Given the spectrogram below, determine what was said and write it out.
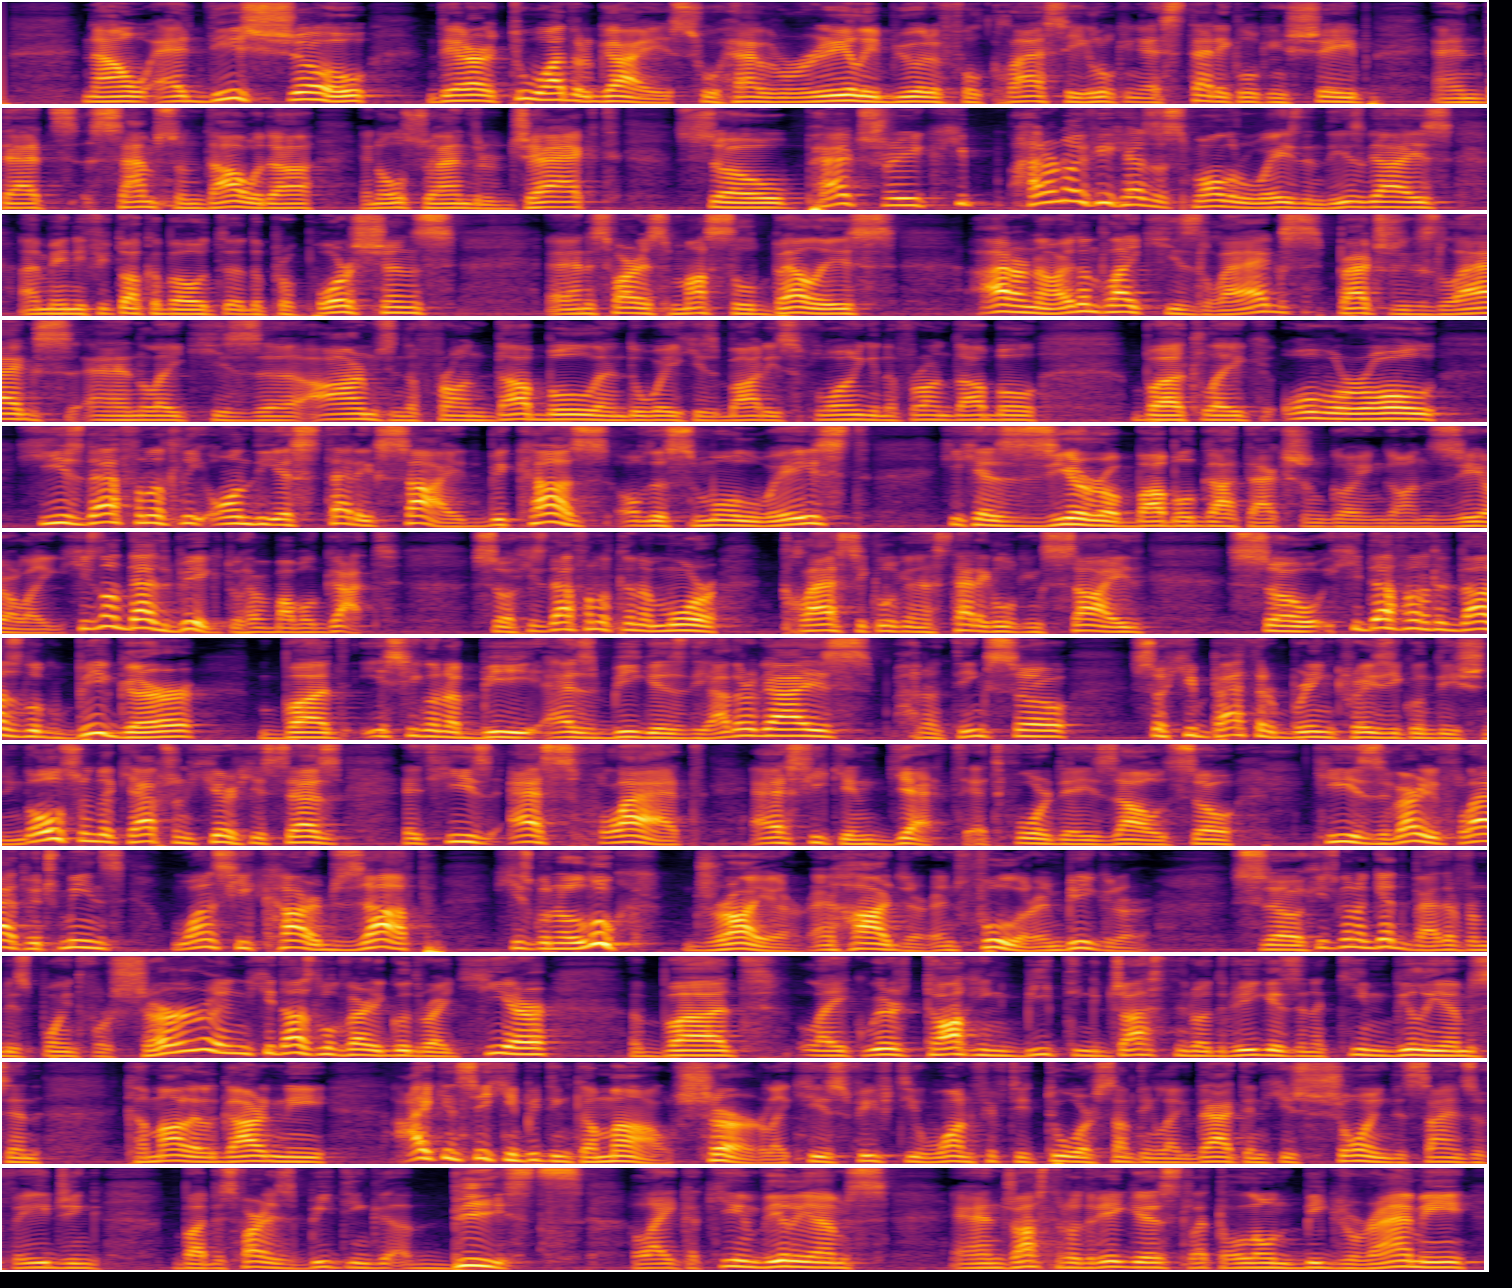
now at this show there are two other guys who have really beautiful classic looking aesthetic looking shape and that's Samson Dauda and also Andrew Jacked so Patrick, he, I don't know if he has a smaller waist than these guys. I mean, if you talk about uh, the proportions, and as far as muscle bellies, I don't know. I don't like his legs, Patrick's legs, and like his uh, arms in the front double and the way his body is flowing in the front double. But like overall, he's definitely on the aesthetic side because of the small waist. He has zero bubble gut action going on. Zero. Like he's not that big to have bubble gut. So he's definitely on a more classic looking, aesthetic looking side. So he definitely does look bigger but is he gonna be as big as the other guys? I don't think so. So he better bring crazy conditioning. Also in the caption here he says that he's as flat as he can get at 4 days out. So he is very flat which means once he carbs up he's gonna look drier and harder and fuller and bigger. So he's gonna get better from this point for sure and he does look very good right here. But like we're talking beating Justin Rodriguez and Akim Williams and Kamal Elgargni, I can see him beating Kamal, sure, like he's 51, 52 or something like that, and he's showing the signs of aging. But as far as beating beasts like Akim Williams and Justin Rodriguez, let alone Big Ramy,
